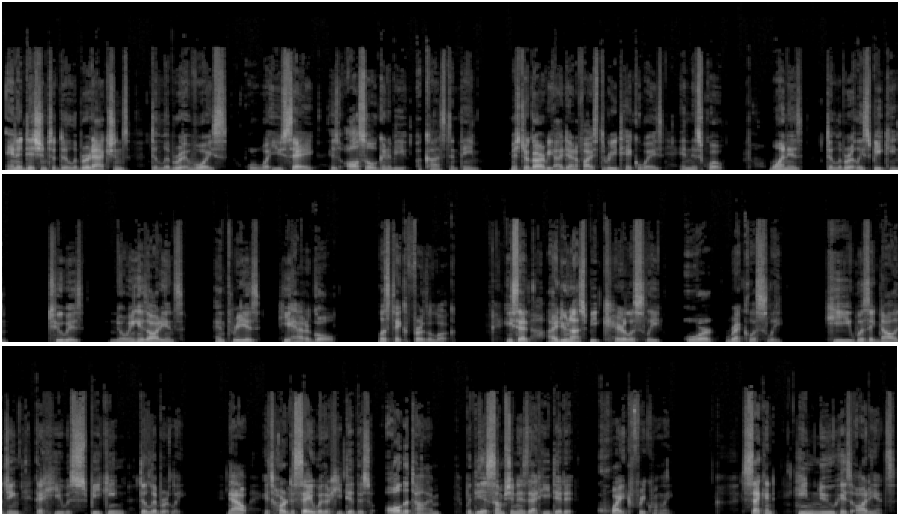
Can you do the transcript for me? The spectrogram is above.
In addition to deliberate actions, deliberate voice, or what you say, is also going to be a constant theme. Mr. Garvey identifies three takeaways in this quote. One is deliberately speaking, two is knowing his audience, and three is he had a goal. Let's take a further look. He said, I do not speak carelessly or recklessly. He was acknowledging that he was speaking deliberately. Now, it's hard to say whether he did this all the time, but the assumption is that he did it quite frequently. Second, he knew his audience.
